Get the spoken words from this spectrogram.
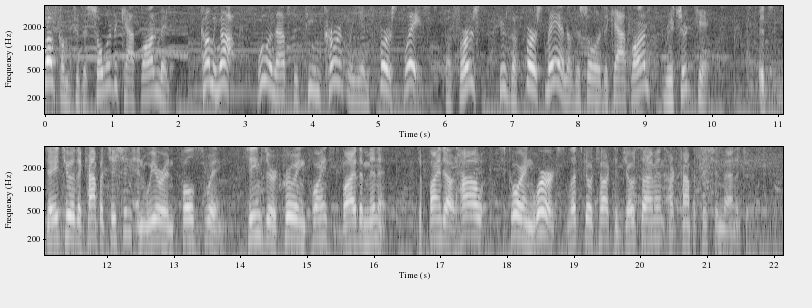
Welcome to the Solar Decathlon Minute. Coming up, we'll announce the team currently in first place. But first, here's the first man of the Solar Decathlon, Richard King. It's day two of the competition and we are in full swing. Teams are accruing points by the minute. To find out how scoring works, let's go talk to Joe Simon, our competition manager.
